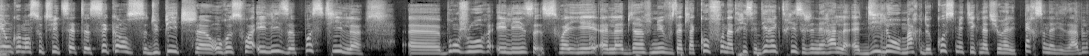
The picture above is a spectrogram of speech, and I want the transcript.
Et on commence tout de suite cette séquence du pitch. On reçoit Élise Postil. Euh, bonjour Élise, soyez la bienvenue. Vous êtes la cofondatrice et directrice générale d'ILO, marque de cosmétiques naturels et personnalisables.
